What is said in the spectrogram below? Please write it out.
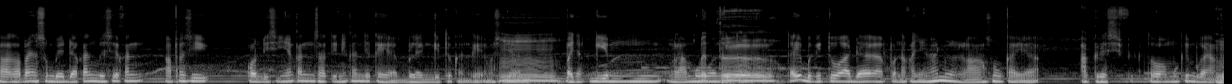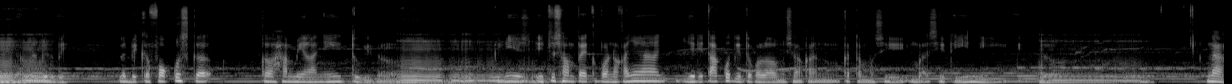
tatapannya langsung beda kan biasanya kan apa sih kondisinya kan saat ini kan dia kayak blank gitu kan kayak maksudnya Hmm. banyak diem ngelamun gitu Betul. tapi begitu ada ponakan yang hamil langsung kayak agresif atau mungkin bukan agresif Mhm. lebih lebih lebih ke fokus ke kehamilannya itu gitu loh Hmm, hmm, ini hmm. itu sampai keponakannya jadi takut gitu kalau misalkan ketemu si Mbak Siti ini gitu. Hmm.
